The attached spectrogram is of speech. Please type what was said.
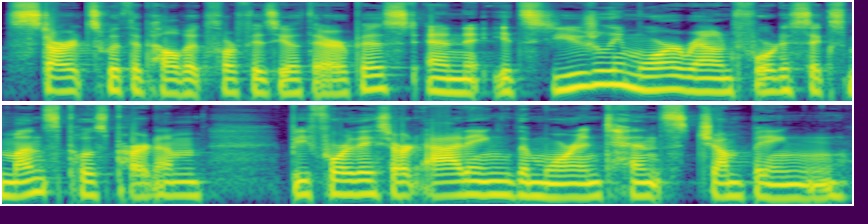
starts with a pelvic floor physiotherapist. And it's usually more around four to six months postpartum before they start adding the more intense jumping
